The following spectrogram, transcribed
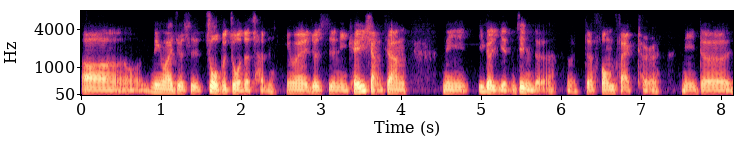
呃，另外就是做不做得成？因为就是你可以想象，你一个眼镜的的 form factor，你的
